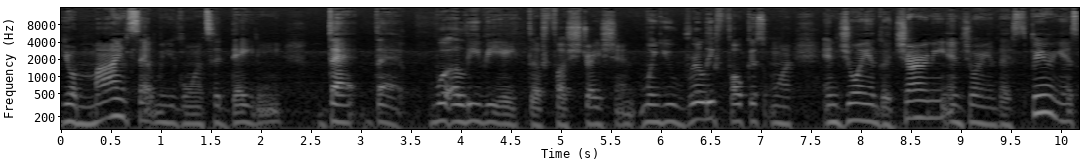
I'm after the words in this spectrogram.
your mindset when you go into dating that that will alleviate the frustration when you really focus on enjoying the journey, enjoying the experience,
